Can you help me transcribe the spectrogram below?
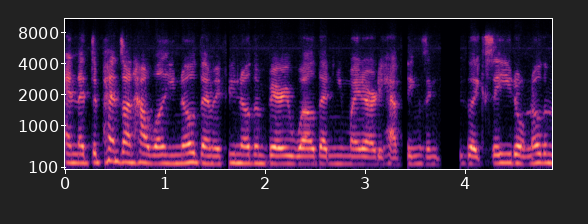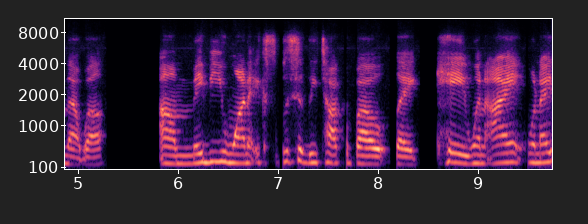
and it depends on how well you know them. If you know them very well then you might already have things and like say you don't know them that well um maybe you want to explicitly talk about like hey when i when i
